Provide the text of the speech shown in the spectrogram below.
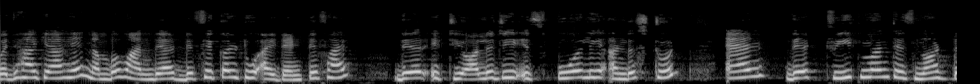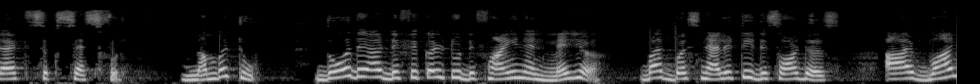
وجہ کیا ہے number one they are difficult to identify their aetiology is poorly understood and their treatment is not that successful number two though they are difficult to define and measure but personality disorder are one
